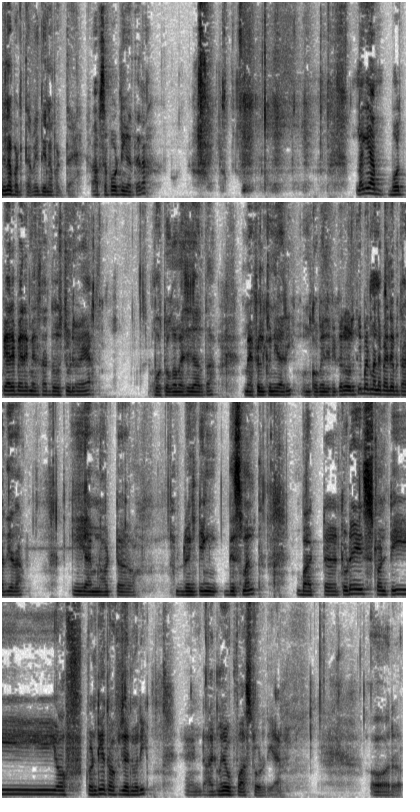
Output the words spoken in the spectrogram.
देना पड़ता है भाई, देना पड़ता है। आप सपोर्ट नहीं करते ना। लगे आप बहुत प्यारे प्यारे मेरे साथ दोस्त जुड़े हुए हैं। बहुतों का मैसेज आ रहा था महफिल क्यों नहीं आ रही? उनको मेरी फ़िक्र हो रही थी बट मैंने पहले बता दिया था कि I am not drinking this month but today is twenty of twenty of January and आज मैंने उपवास तोड़ दिया है। और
